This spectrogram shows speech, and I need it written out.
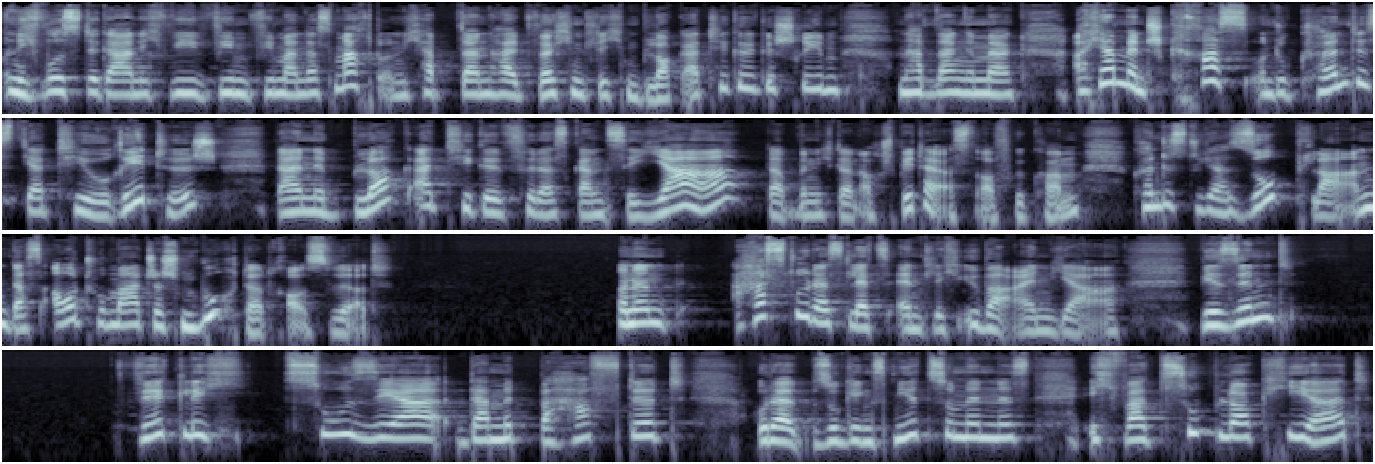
Und ich wusste gar nicht, wie, wie, wie man das macht. Und ich habe dann halt wöchentlich einen Blogartikel geschrieben und habe dann gemerkt, ach ja, Mensch, krass. Und du könntest ja theoretisch deine Blogartikel für das ganze Jahr, da bin ich dann auch später erst drauf gekommen, könntest du ja so planen, dass automatisch ein Buch daraus wird. Und dann hast du das letztendlich über ein Jahr. Wir sind wirklich zu sehr damit behaftet, oder so ging es mir zumindest, ich war zu blockiert,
